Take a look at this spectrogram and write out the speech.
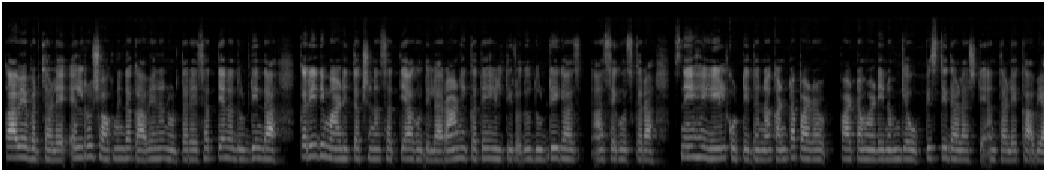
ಕಾವ್ಯ ಬರ್ತಾಳೆ. ಎಲ್ಲರೂ ಶಾಕ್ನಿಂದ ಕಾವ್ಯನ ನೋಡ್ತಾರೆ. ಸತ್ಯನ ದುಡ್ಡಿಂದ ಖರೀದಿ ಮಾಡಿದ ತಕ್ಷಣ ಸತ್ಯ ಆಗೋದಿಲ್ಲ. ರಾಣಿ ಕತೆ ಹೇಳ್ತಿರೋದು ದುಡ್ಡಿಗೆ ಆಸೆಗೋಸ್ಕರ. ಸ್ನೇಹ ಹೇಳ್ಕೊಟ್ಟಿದ್ದನ್ನು ಕಂಠಪಾಠ ಪಾಠ ಮಾಡಿ ನಮಗೆ ಒಪ್ಪಿಸ್ತಿದ್ದಾಳಷ್ಟೇ ಅಂತಾಳೆ ಕಾವ್ಯ.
